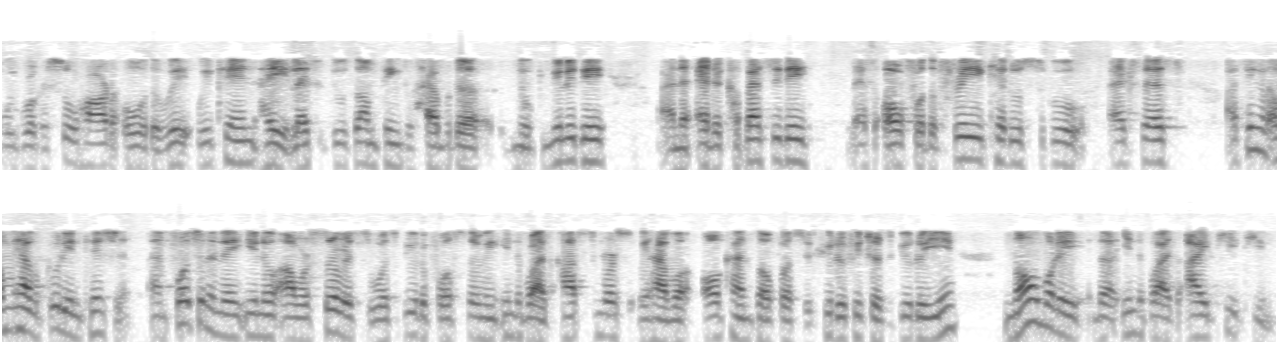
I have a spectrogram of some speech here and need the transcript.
We worked so hard over the week- weekend. Hey, let's do something to help the you know, community and add capacity. Let's offer the free K-12 school access. I think we have good intention. Unfortunately, you know, our service was built for serving enterprise customers. We have uh, all kinds of uh, security features built in. Normally, the enterprise IT team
